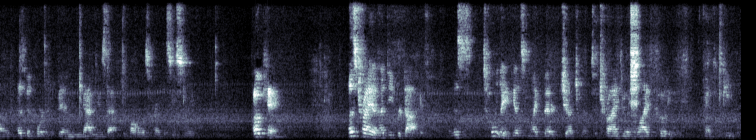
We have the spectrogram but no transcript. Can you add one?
uh, has been ported. You gotta use that to all those parentheses straight. Okay, Let's try a, a deeper dive. And this is totally against my better judgment to try doing live coding in front of people.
